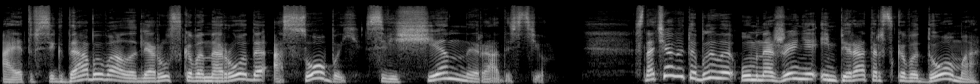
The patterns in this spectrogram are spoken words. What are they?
а это всегда бывало для русского народа особой, священной радостью. Сначала это было умножение императорского дома,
